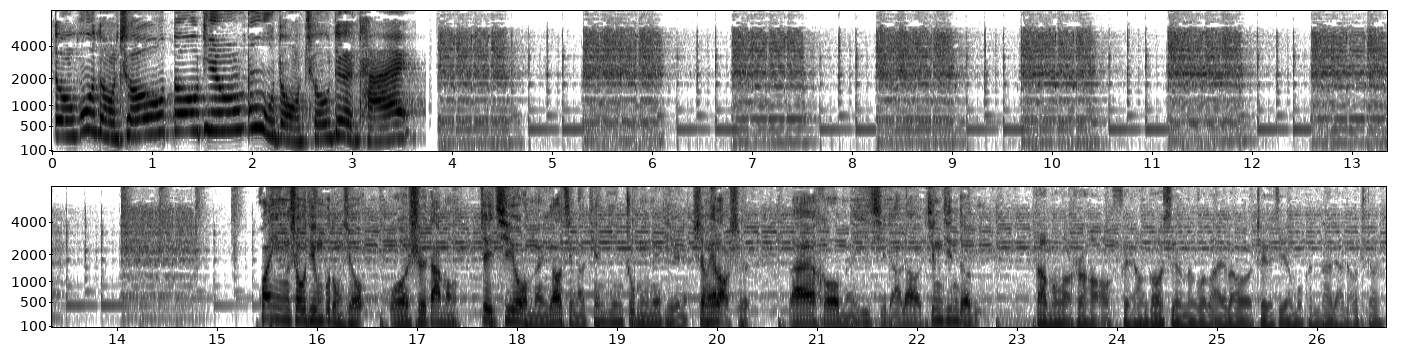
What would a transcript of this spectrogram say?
懂不懂球都听不懂球电台。欢迎收听不懂球，我是大萌。这期我们邀请了天津著名媒体人申伟老师来和我们一起聊聊京津德比。大萌老师好，非常高兴能够来到这个节目跟大家聊天。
